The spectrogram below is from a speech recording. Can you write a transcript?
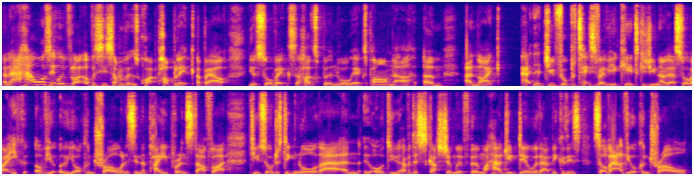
And how was it with like obviously some of it was quite public about your sort of ex-husband or ex-partner, um, and like. Do you feel protective over your kids because you know that's sort of out of your, of your control and it's in the paper and stuff? Like, do you sort of just ignore that, and or do you have a discussion with them? How do you deal with that because it's sort of out of your control?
